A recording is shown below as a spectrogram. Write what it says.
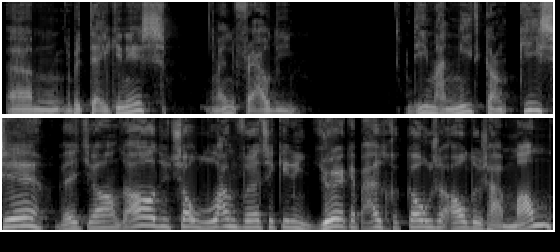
Ehm, betekenis, een vrouw die, die maar niet kan kiezen, weet je wel. Oh, het duurt zo lang voordat ze een keer een jurk heb uitgekozen, al dus haar man.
